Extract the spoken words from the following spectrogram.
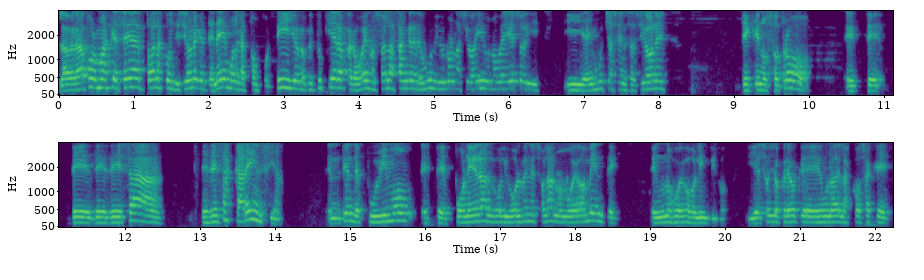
la verdad, por más que sea, todas las condiciones que tenemos, el Gastón Portillo, lo que tú quieras, pero bueno, eso es la sangre de uno y uno nació ahí, uno ve eso y, y hay muchas sensaciones de que nosotros, este, de, de, esa, desde esas carencias, ¿entiendes? Pudimos este, poner al voleibol venezolano nuevamente en unos Juegos Olímpicos. Y eso yo creo que es una de las cosas que,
